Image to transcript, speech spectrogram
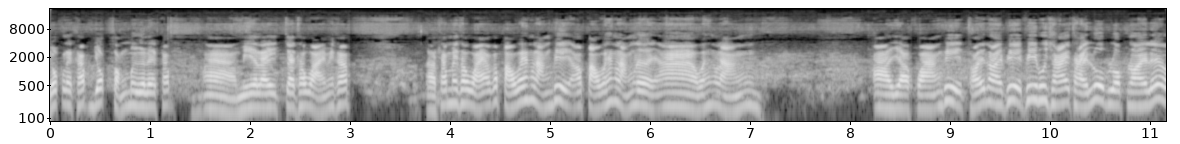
ยกเลยครับ ยกสองมือเลยครับ อ่า มีอะไรจะถวายไหมครับอ่าถ้าไม่ถวายเอากระเป๋าไว้ข้างหลังพี่เอาเป๋าไว้ข้างหลังเลย อ่าไว้ข้างหลัง อ่า อย่าขวางพี่ถอยหน่อยพี่พี่ผู้ชายถ่ายรูปหลบหน่อยเร็ว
